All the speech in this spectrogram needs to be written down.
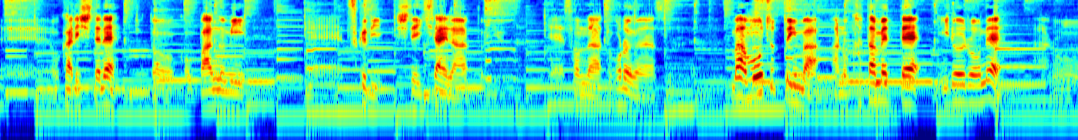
えーお借りしてねちょっとこう番組、えー作りしていきたいなという、えそんなところでございます。まあもうちょっと今あの固めていろいろね、あの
